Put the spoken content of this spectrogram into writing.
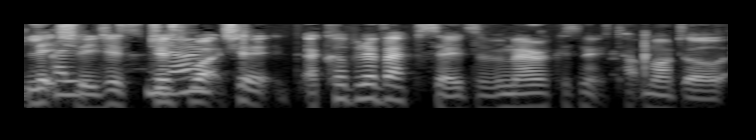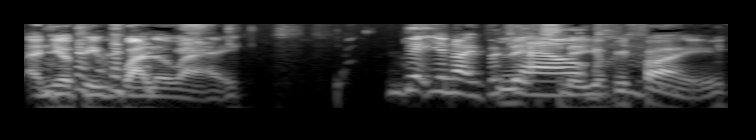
Literally, just just No. watch it a couple of episodes of America's Next Top Model, and you'll be well away. Get your notebook Literally, out. you'll be fine.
